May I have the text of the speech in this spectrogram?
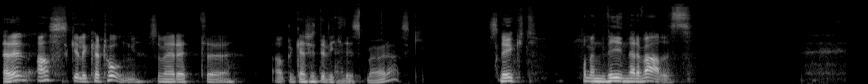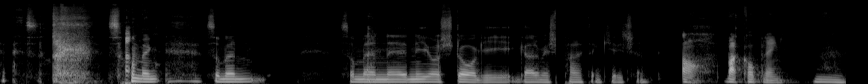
Är det en ask eller kartong som är rätt? eh, Ja, det kanske inte är En viktigt. smörask. Snyggt. Som en wienervals. som en, som en, som en eh, nyårsdag i Garmisch-Partenkirchen. Ah, backhoppning. Mm.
